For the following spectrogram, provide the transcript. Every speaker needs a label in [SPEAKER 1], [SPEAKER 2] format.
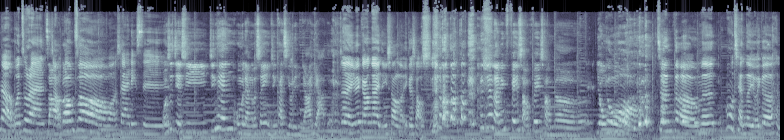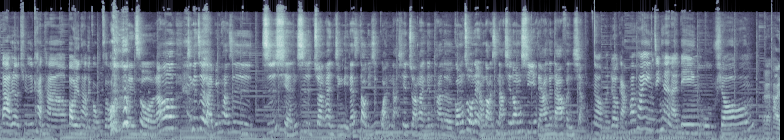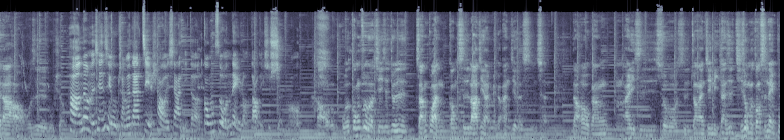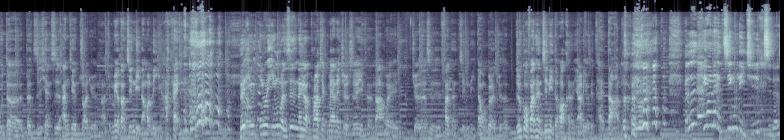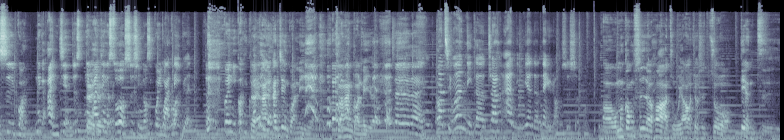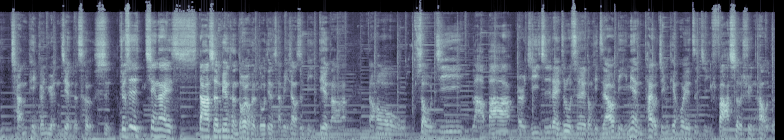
[SPEAKER 1] 的文主人
[SPEAKER 2] 找工作
[SPEAKER 1] 我是爱丽丝，
[SPEAKER 2] 我是杰西。今天我们两个的声音已经开始有点哑哑的，
[SPEAKER 1] 对，因为刚刚已经笑了一个小时。
[SPEAKER 2] 那今天来宾非常非常的幽默，
[SPEAKER 1] 真的。我们目前的有一个很大热趣是看他抱怨他的工作，
[SPEAKER 2] 没错。然后今天这个来宾他是职衔是专案经理，但是到底是管哪些专案，跟他的工作内容到底是哪些东西，等下跟大家分享。
[SPEAKER 1] 那我们就赶快欢迎今天的来宾武雄。
[SPEAKER 3] 哎，嗨，大家好，我是武雄。
[SPEAKER 1] 好，那我们先请武雄跟大家介绍一下你的工作内容到底是什么。
[SPEAKER 3] 好，我的工作其实就是掌管公司拉进来每个案件的时程。然后刚嗯，爱丽丝说是专案经理，但是其实我们公司内部的的之前是案件专员嘛，就没有到经理那么厉害。所以因因为英文是那个 project manager，所以可能大家会觉得是翻成经理。但我个人觉得，如果翻成经理的话，可能压力有点太大了。
[SPEAKER 2] 可是因为那个经理其实指的是管那个案件，就是那个案件的所有事情都是归你
[SPEAKER 1] 管理员，
[SPEAKER 2] 对，归你管。
[SPEAKER 3] 对，案案件管理员，专案管理员。
[SPEAKER 2] 对对对。
[SPEAKER 1] 那请问你的专案里面的内容是什么？
[SPEAKER 3] 呃，我们公司的话，主要就是做电子产品跟元件的测试。就是现在大家身边可能都有很多电子产品，像是笔电啊，然后手机、喇叭、耳机之类诸如此类的东西，只要里面它有晶片会自己发射讯号的，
